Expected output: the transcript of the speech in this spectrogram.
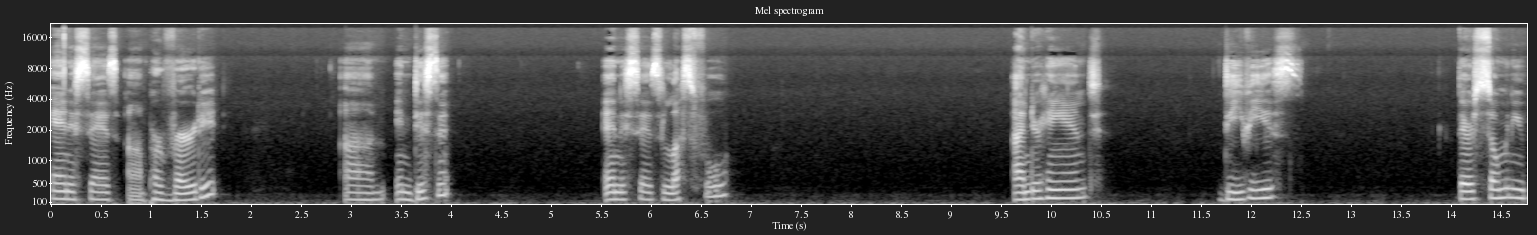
And it says um, perverted, um, indecent, and it says lustful, underhand, devious. There's so many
